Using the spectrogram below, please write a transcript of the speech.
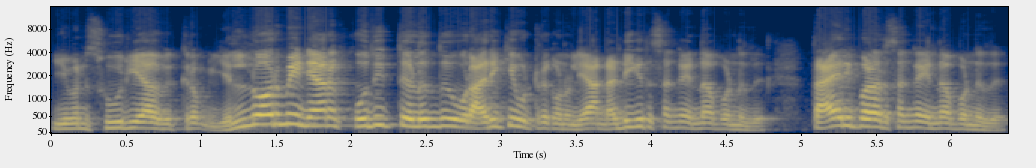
ஈவன் சூர்யா விக்ரம் எல்லோருமே நேரம் கொதித்து எழுந்து ஒரு அறிக்கை விட்டுருக்கணும் இல்லையா? நடிகர் சங்கம் என்ன பண்ணுது? தயாரிப்பாளர் சங்கம் என்ன பண்ணுது?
